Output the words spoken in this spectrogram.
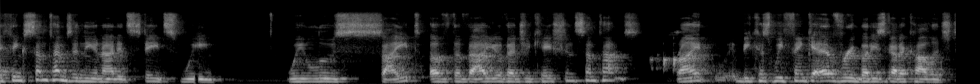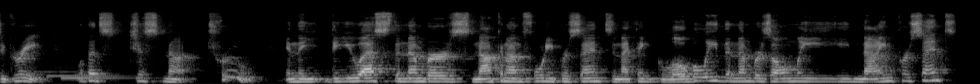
I think sometimes in the United States we we lose sight of the value of education sometimes, right? Because we think everybody's got a college degree. Well, that's just not true. In the, the US, the number's knocking on 40%, and I think globally the number's only 9%.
